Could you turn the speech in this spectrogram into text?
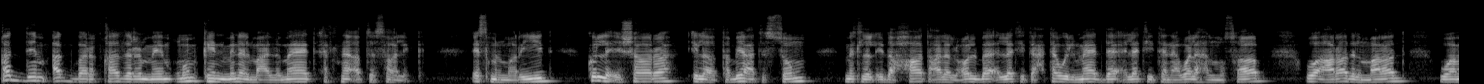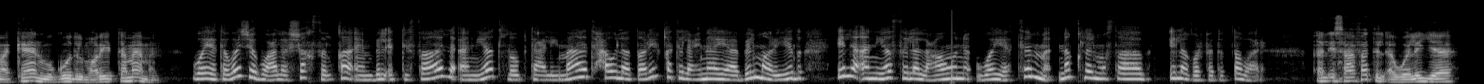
قدم أكبر قدر مم- ممكن من المعلومات أثناء اتصالك اسم المريض كل إشارة إلى طبيعة السم مثل الإيضاحات على العلبة التي تحتوي المادة التي تناولها المصاب وأعراض المرض ومكان وجود المريض تماما ويتوجب على الشخص القائم بالاتصال أن يطلب تعليمات حول طريقة العناية بالمريض إلى أن يصل العون ويتم نقل المصاب إلى غرفة الطوارئ. الإسعافات الأولية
